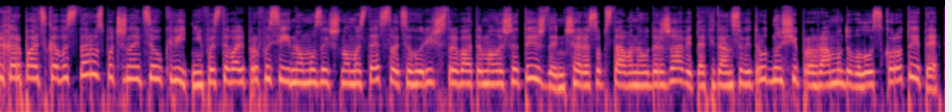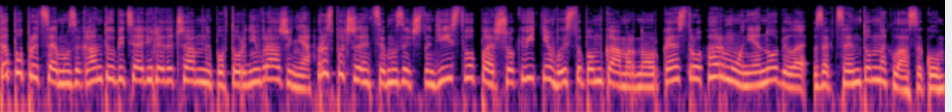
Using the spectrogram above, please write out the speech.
Прикарпатська весна розпочнеться у квітні. Фестиваль професійного музичного мистецтва цьогоріч триватиме лише тиждень. Через обставини у державі та фінансові труднощі програму довелось скоротити. Та, попри це, музиканти обіцяють глядачам неповторні враження. Розпочнеться музичне дійство 1 квітня виступом камерного оркестру Гармонія Нобіле з акцентом на класику.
